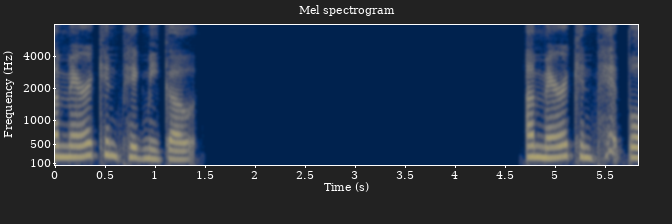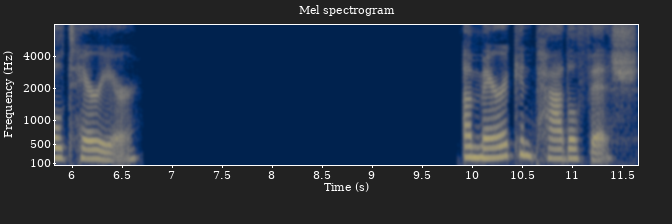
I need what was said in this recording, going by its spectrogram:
American Pygmy Goat. American Pit Bull Terrier. American Paddlefish.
